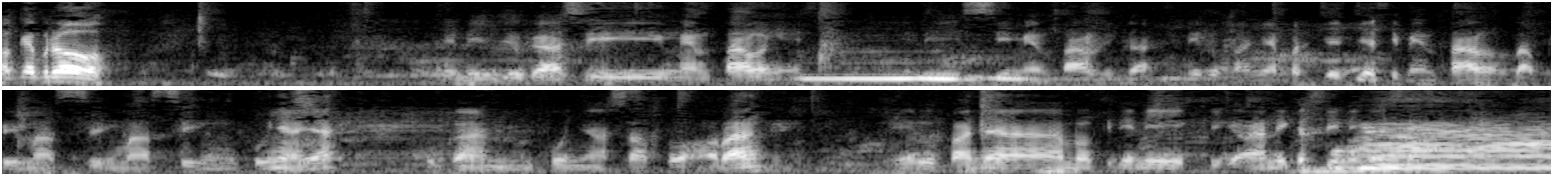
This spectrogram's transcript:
Oke bro. Ini juga si mental nih. ini si mental juga. Ini rupanya berjejer si mental tapi masing-masing punya ya. Bukan punya satu orang. Ini rupanya mungkin ini tiga ini ke sini guys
